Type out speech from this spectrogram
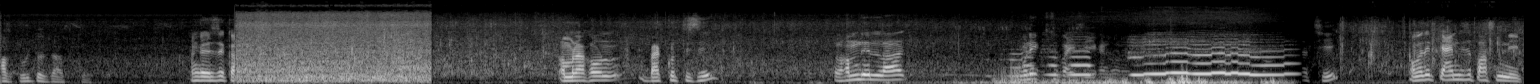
মাছ ঘুরতে যাচ্ছে। আমরা এখন ব্যাক করতেছি। আলহামদুলিল্লাহ, অনেক কিছু পাইছি এখানে। যাচ্ছি। আমাদের টাইম দিচ্ছে পাঁচ মিনিট।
